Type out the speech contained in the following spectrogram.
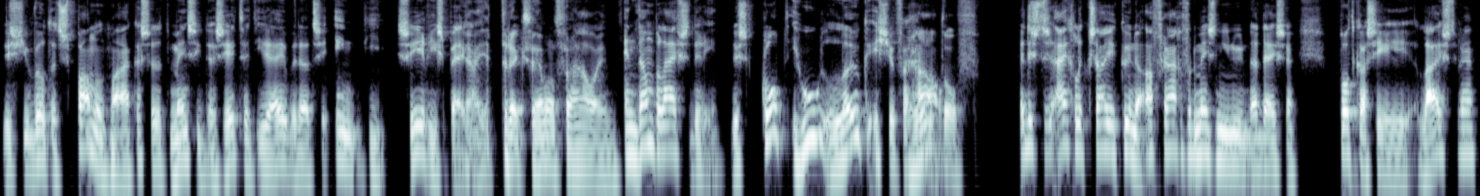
Dus je wilt het spannend maken, zodat de mensen die daar zitten het idee hebben dat ze in die serie spelen. Ja, je trekt ze helemaal het verhaal in. En dan blijven ze erin. Dus klopt, hoe leuk is je verhaal? Heel tof. Hè, Dus, dus eigenlijk zou je kunnen afvragen voor de mensen die nu naar deze podcastserie luisteren.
